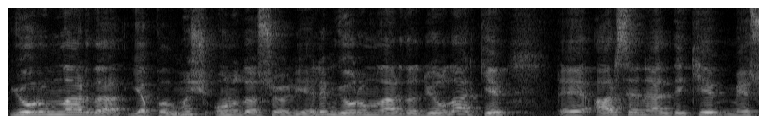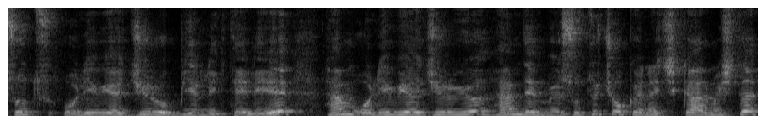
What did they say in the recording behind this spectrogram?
yorumlar da yapılmış. Onu da söyleyelim. Yorumlarda diyorlar ki e, Arsenal'deki Mesut Olivia Giroud birlikteliği hem Olivia Giroud'u hem de Mesut'u çok öne çıkarmıştı.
